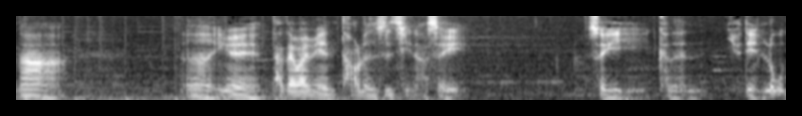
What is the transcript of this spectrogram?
那嗯，因为他在外面讨论事情啊，所以所以可能有点录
